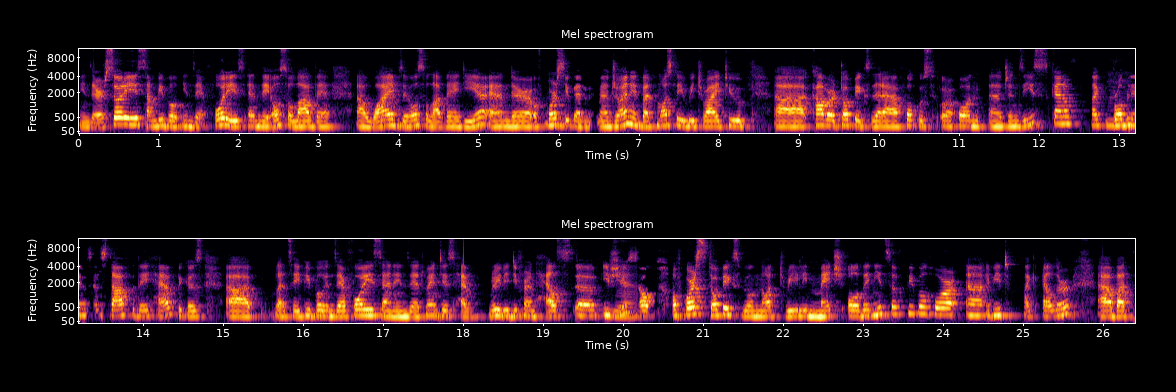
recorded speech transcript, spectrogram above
in their 30s, some people in their 40s, and they also love the uh, vibes. They also love the idea, and uh, of course you can uh, join it. But mostly we try to uh, cover topics that are focused uh, on uh, Gen Z's kind of like mm-hmm. problems and stuff they have, because let's say people in their 40s and in their 20s have really different health issues. Yeah. So of course topics will not really match all the needs of people who are a bit like elder, but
